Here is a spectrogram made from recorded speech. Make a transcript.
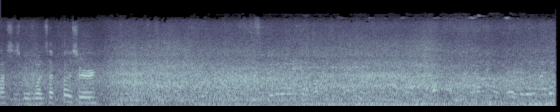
Let's move one step closer.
